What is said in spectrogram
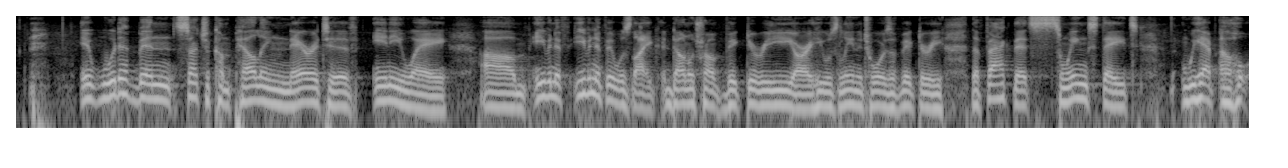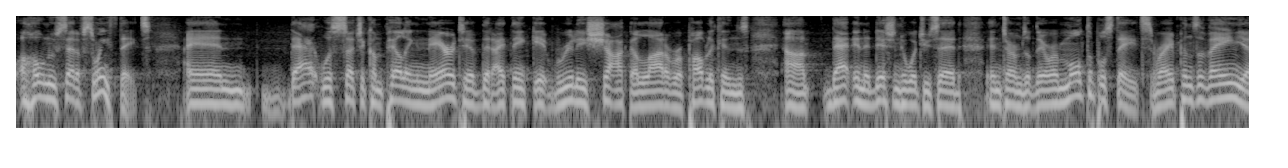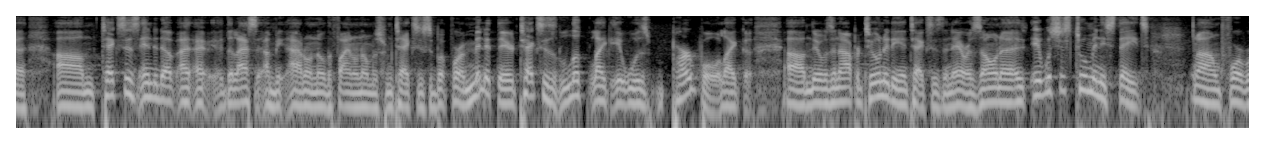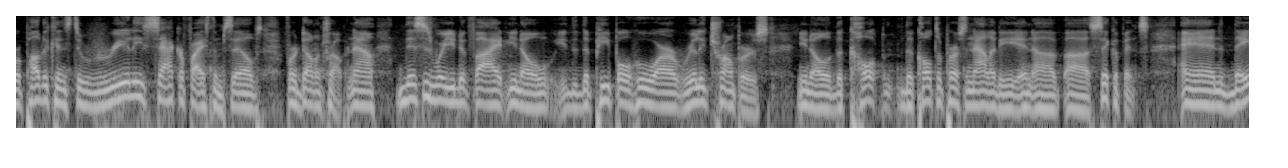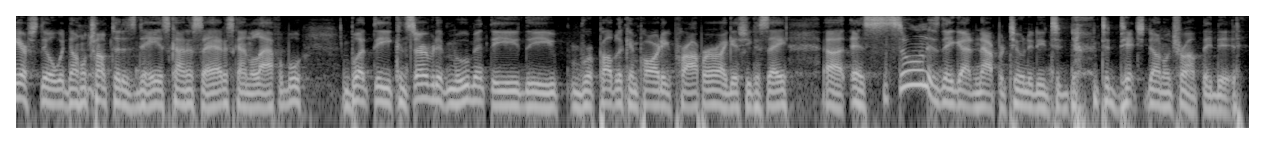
it would have been such a compelling narrative anyway. Um, even if even if it was like Donald Trump victory or he was leaning towards a victory, the fact that swing states, we have a, a whole new set of swing states, and that was such a compelling narrative that I think it really shocked a lot of Republicans. Um, that, in addition to what you said in terms of there were multiple states, right? Pennsylvania, um, Texas ended up I, I, the last. I mean, I don't know the final numbers from Texas, but for a minute there, Texas looked like it was purple. Like um, there was an opportunity in Texas and Arizona. It was just too many states um, for Republicans to really sacrifice themselves for Donald Trump. Now, this is where you divide, you know, the people who are really Trumpers, you know, the cult, the cult of personality and uh, uh, sycophants, and they are still with Donald Trump to this day. It's kind of sad. It's kind of laughable. But the conservative movement, the the Republican Party proper, I guess you could say, uh, as soon as they got an opportunity to to ditch Donald Trump, they did.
